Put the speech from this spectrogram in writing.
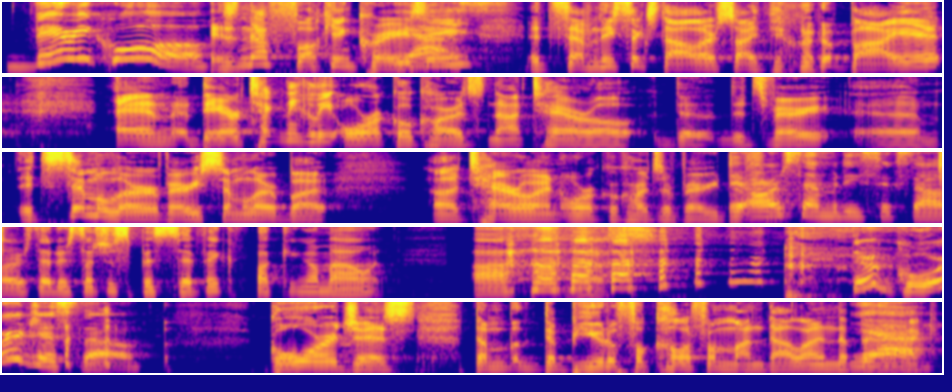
Very cool. Isn't that fucking crazy? Yes. It's $76, so I think I'm going to buy it. And they are technically oracle cards, not tarot. It's very, um, it's similar, very similar, but uh, tarot and oracle cards are very different. They are seventy six dollars. That is such a specific fucking amount. yes. They're gorgeous though. gorgeous the the beautiful colorful mandala in the Yeah. back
